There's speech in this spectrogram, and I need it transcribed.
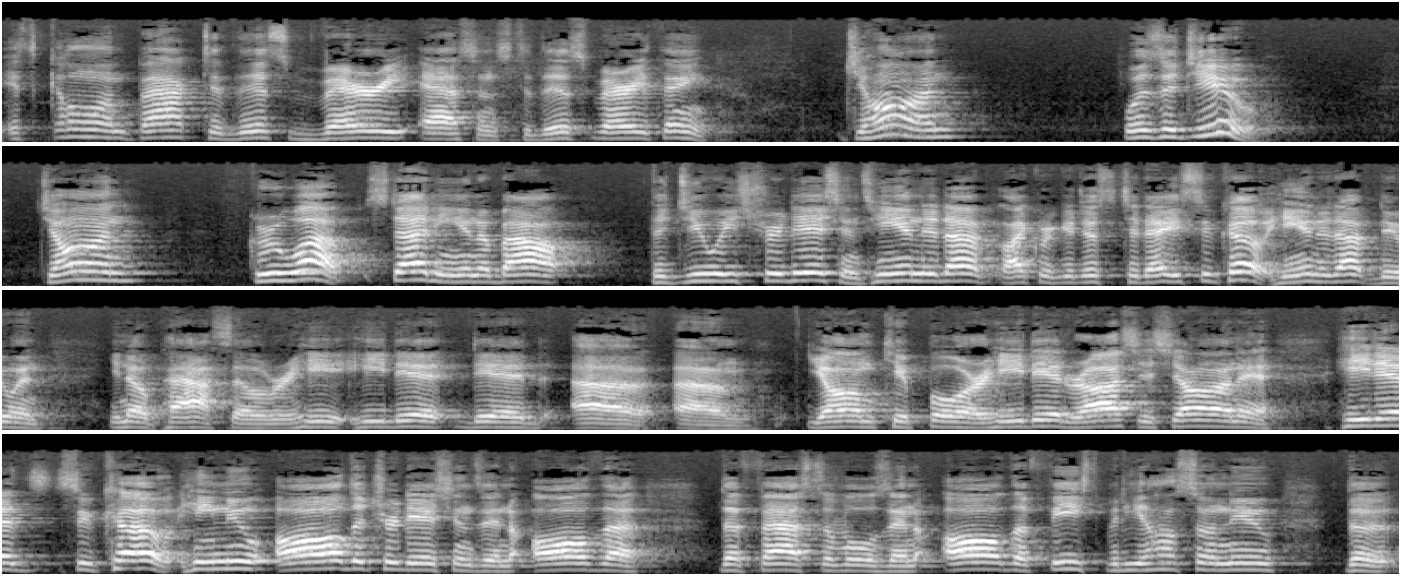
It's going back to this very essence, to this very thing. John was a Jew. John grew up studying about the Jewish traditions. He ended up, like we're just today, Sukkot, he ended up doing, you know, Passover. He, he did, did uh, um, Yom Kippur. He did Rosh Hashanah. He did Sukkot. He knew all the traditions and all the, the festivals and all the feasts, but he also knew the,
